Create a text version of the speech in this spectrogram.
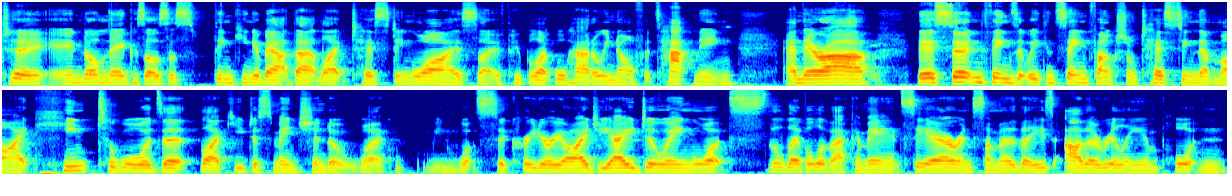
to end on there because I was just thinking about that, like testing wise. So if people are like, well, how do we know if it's happening? And there are hmm. there's certain things that we can see in functional testing that might hint towards it, like you just mentioned, or like you know, what's secretory IgA doing, what's the level of Akkermansia, and some of hmm. these other really important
